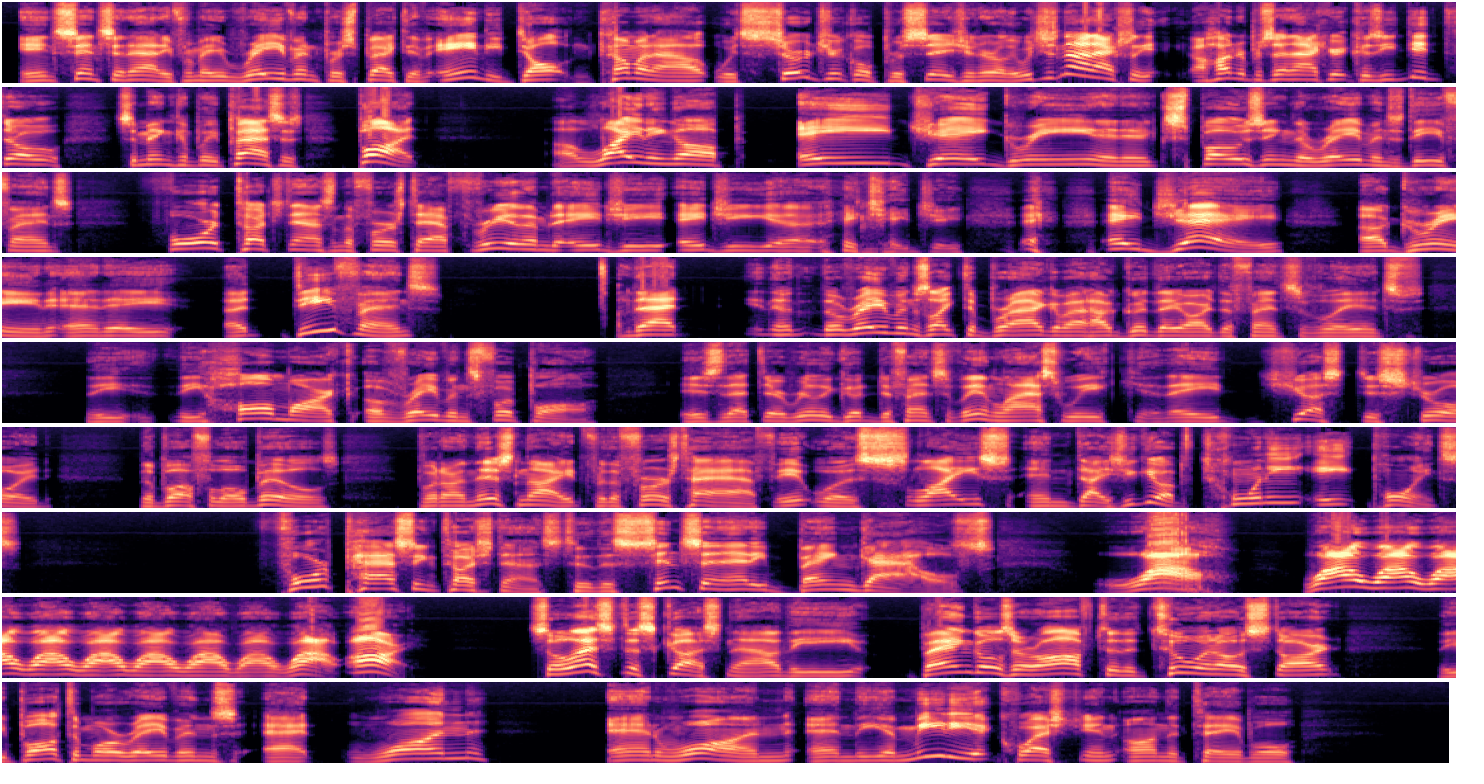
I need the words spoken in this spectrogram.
in Cincinnati from a Raven perspective, Andy Dalton coming out with surgical precision early, which is not actually 100% accurate because he did throw some incomplete passes, but uh, lighting up A.J. Green and exposing the Ravens defense. Four touchdowns in the first half, three of them to A.G. A.G. Uh, A.J. A.J. Uh, Green, and a, a defense that you know, the Ravens like to brag about how good they are defensively. It's the the hallmark of Ravens football is that they're really good defensively. And last week they just destroyed the Buffalo Bills. But on this night, for the first half, it was slice and dice. You give up 28 points, four passing touchdowns to the Cincinnati Bengals. Wow. Wow, wow, wow, wow, wow, wow, wow, wow, wow. All right. So let's discuss now. The Bengals are off to the 2 0 start. The Baltimore Ravens at 1 and 1. And the immediate question on the table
